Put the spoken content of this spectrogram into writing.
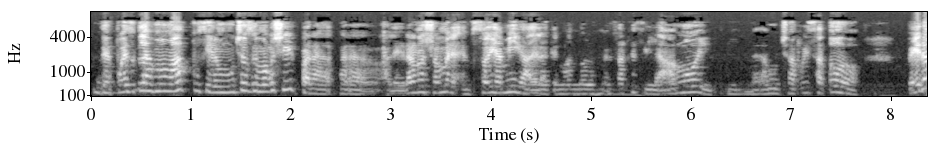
después las mamás pusieron muchos emojis para, para alegrarnos. Yo me, soy amiga de la que mando los mensajes y la amo y, y me da mucha risa todo. Pero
